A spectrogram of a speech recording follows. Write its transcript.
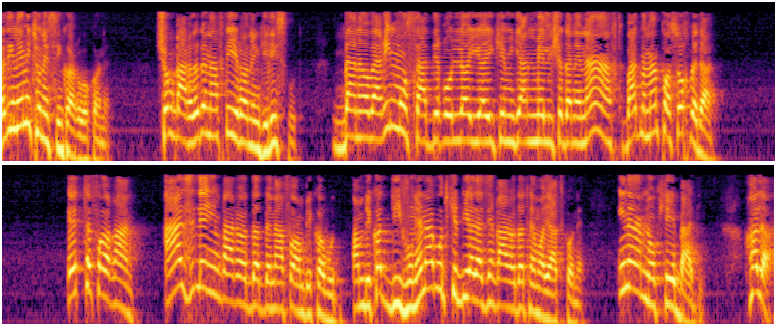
ولی نمی‌تونست این کار رو بکنه. چون قرارداد نفت ایران انگلیس بود. بنابراین مصدق اللهیایی که میگن ملی شدن نفت بعد به من پاسخ بدن. اتفاقا ازل این قرارداد به نفع آمریکا بود. آمریکا دیوونه نبود که بیاد از این قرارداد حمایت کنه. این هم نکته بعدی. حالا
